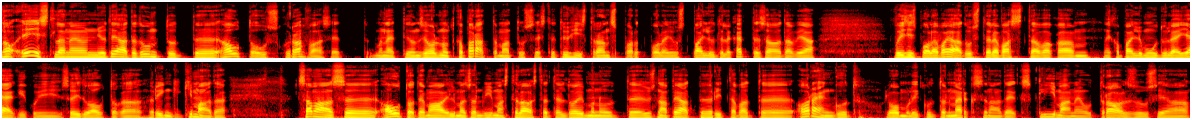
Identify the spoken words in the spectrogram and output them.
no eestlane on ju teada-tuntud äh, autousku rahvas, et mõneti on see olnud ka paratamatus, sest et ühistransport pole just paljudele kättesaadav ja või siis pole vajadustele vastav, aga ega palju muud üle ei jäägi, kui sõiduautoga ringi kimada. Samas äh, autode maailmas on viimastel aastatel toimunud äh, üsna peadpööritavad arengud, loomulikult on märksõnadeks kliimaneutraalsus ja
